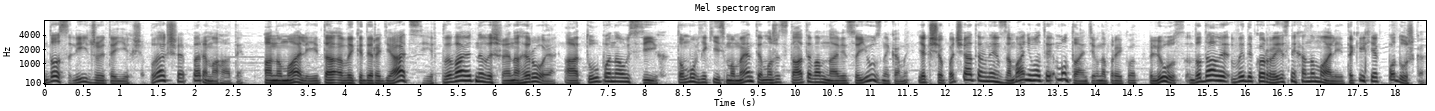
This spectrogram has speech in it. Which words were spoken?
Досліджуйте їх, щоб легше перемагати. Аномалії та викиди радіації впливають не лише на героя, а тупо на усіх. Тому в якісь моменти можуть стати вам навіть союзниками, якщо почати в них заманювати мутантів, наприклад. Плюс додали види корисних аномалій, таких як подушка,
